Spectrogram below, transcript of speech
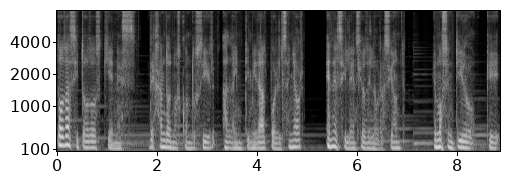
Todas y todos quienes, dejándonos conducir a la intimidad por el Señor, en el silencio de la oración, hemos sentido que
